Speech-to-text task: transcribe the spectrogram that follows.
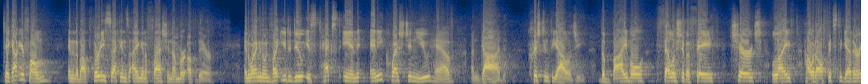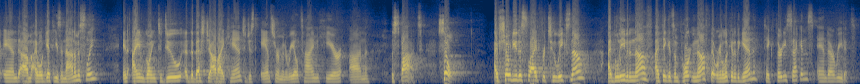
Take out your phone, and in about 30 seconds, I'm going to flash a number up there. And what I'm going to invite you to do is text in any question you have on God, Christian theology, the Bible, fellowship of faith, church, life, how it all fits together. And um, I will get these anonymously, and I am going to do the best job I can to just answer them in real time here on the spot. So, I've showed you this slide for two weeks now. I believe it enough. I think it's important enough that we're going to look at it again, take 30 seconds, and uh, read it.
